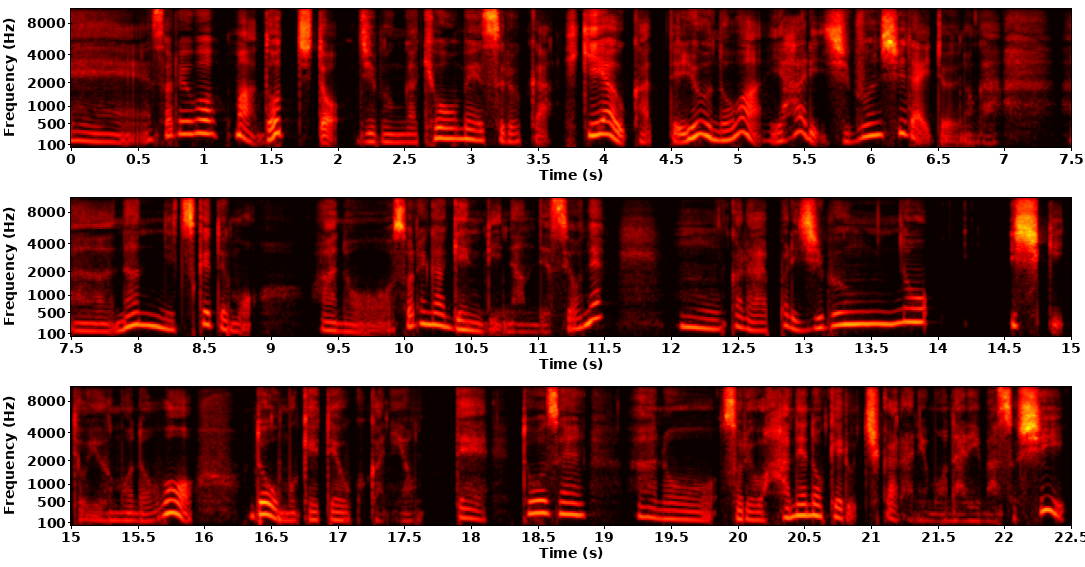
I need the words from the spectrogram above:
えー、それをまあどっちと自分が共鳴するか引き合うかっていうのはやはり自分次第というのがあ何につけてもあのそれが原理なんですよね。うん、からやっぱり自分の意識というものをどう向けておくかによって当然あのそれを跳ねのける力にもなりますし、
